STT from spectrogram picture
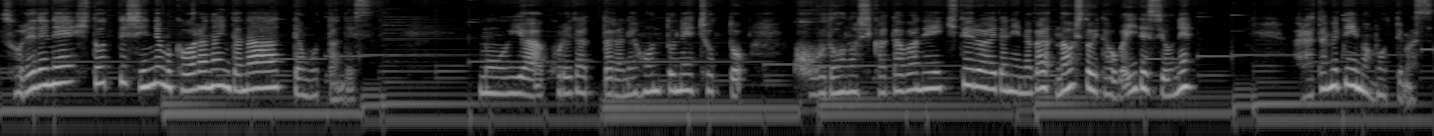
それでね人って死んでも変わらないんだなって思ったんです。もういや、これだったらね、ほんとね、ちょっと行動の仕方はね、生きてる間に直しといた方がいいですよね。改めて今思ってます。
